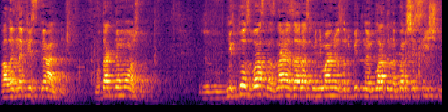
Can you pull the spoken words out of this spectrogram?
але не фіскальний. Ну так не можна. Ніхто з вас не знає зараз мінімальної заробітної плати на 1 січня.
